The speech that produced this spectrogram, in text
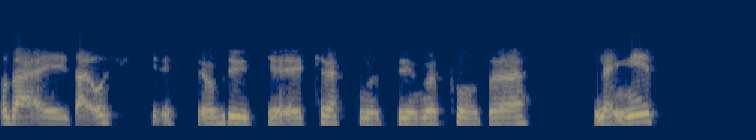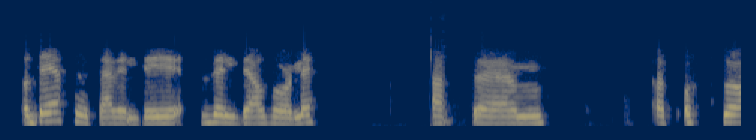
Og de, de, orker ikke å bruke kreftene sine på det lenger. Og det syns jeg er veldig, veldig alvorlig. At, um, at, også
